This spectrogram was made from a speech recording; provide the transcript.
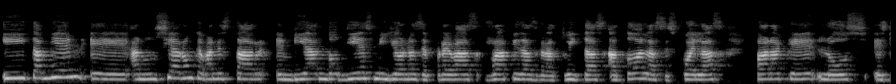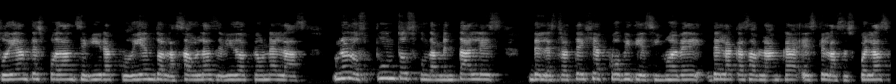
Y también eh, anunciaron que van a estar enviando 10 millones de pruebas rápidas gratuitas a todas las escuelas para que los estudiantes puedan seguir acudiendo a las aulas debido a que una de las uno de los puntos fundamentales de la estrategia COVID-19 de la Casa Blanca es que las escuelas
